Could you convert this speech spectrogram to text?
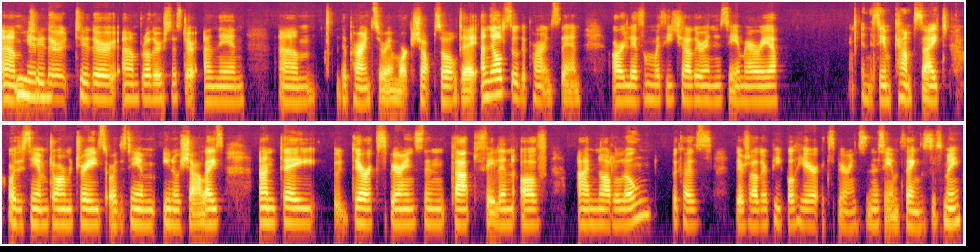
um yeah. to their to their um, brother or sister and then um the parents are in workshops all day and also the parents then are living with each other in the same area in the same campsite or the same dormitories or the same you know chalets and they they're experiencing that feeling of i'm not alone because there's other people here experiencing the same things as me.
